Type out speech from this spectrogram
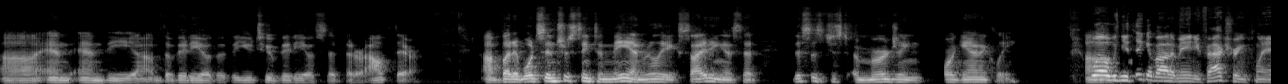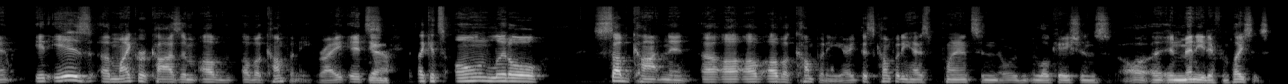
uh, and and the uh, the video, the, the YouTube videos that, that are out there. Uh, but what's interesting to me and really exciting is that this is just emerging organically. Well, when you think about a manufacturing plant, it is a microcosm of of a company, right? It's yeah. it's like its own little subcontinent uh, uh, of, of a company, right? This company has plants and locations uh, in many different places,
